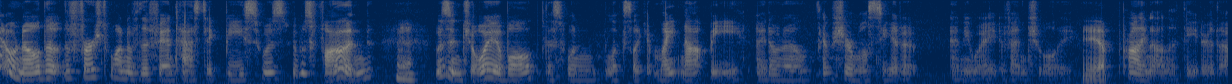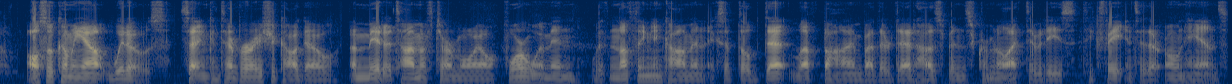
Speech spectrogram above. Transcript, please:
I don't know. The the first one of the Fantastic Beasts was it was fun. Yeah. It was enjoyable. This one looks like it might not be. I don't know. I'm sure we'll see it uh, anyway eventually. yep. Probably not in the theater. Also coming out, Widows. Set in contemporary Chicago, amid a time of turmoil, four women with nothing in common except the debt left behind by their dead husbands' criminal activities take fate into their own hands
